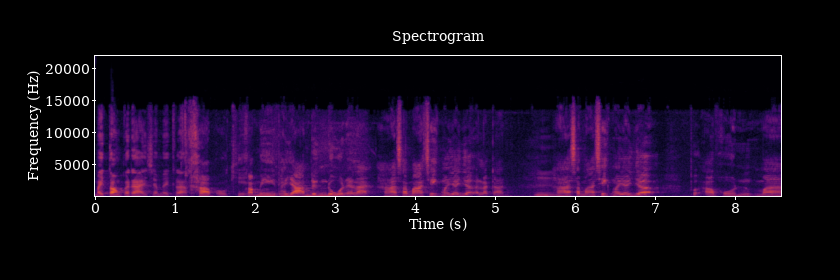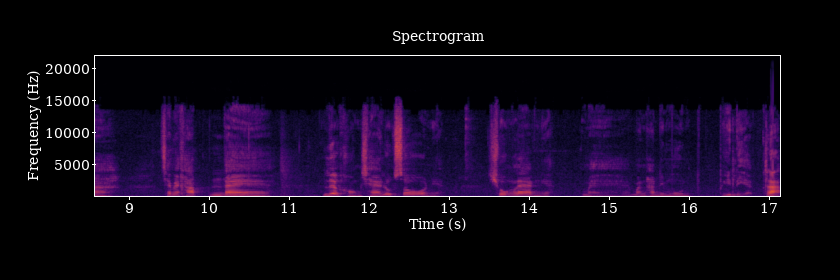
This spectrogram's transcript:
ไม่ต้องก็ได้ใช่ไหมครับครับโอเค ก็มีโอเคพยายามดึงดูดนั่นแหละ หาสมาชิกมาเยอะๆแล้วกันอืมหาสมาชิกมาเยอะๆเพื่อเอาผลมาใช่ไหมครับอืมแต่เรื่องของแชร์ลูกโซ่เนี่ยช่วงแรกเนี่ยแหมมันฮันนีมูนพีเรียดครับ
